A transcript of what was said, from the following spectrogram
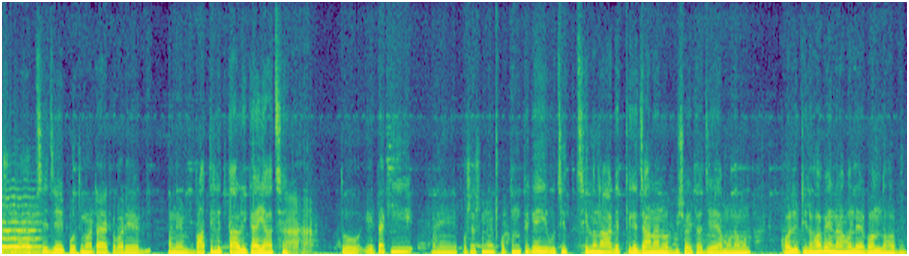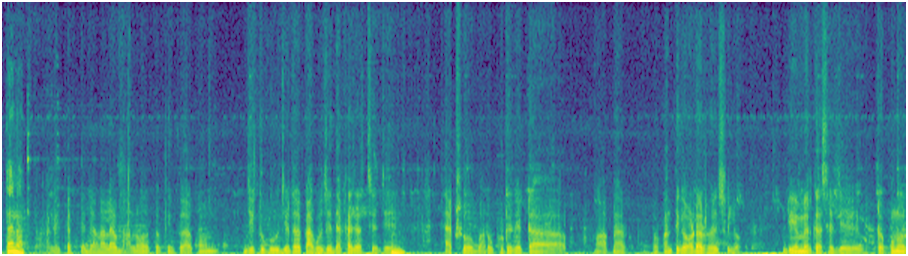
শোনা যাচ্ছে যে এই প্রতিমাটা একেবারে মানে বাতিলের তালিকায় আছে। হ্যাঁ হ্যাঁ। তো এটা কি মানে প্রশাসনের প্রথম থেকেই উচিত ছিল না আগের থেকে জানানোর বিষয়টা যে এমন এমন কোয়ালিটির হবে না হলে বন্ধ হবে তাই না? আগে থাকতে জানালে ভালো হতো কিন্তু এখন যেটুকু যেটা কাগজে দেখা যাচ্ছে যে একশো বারো ফুটের একটা আপনার ওখান থেকে অর্ডার হয়েছিল ডিএম এর কাছে যে একটা পুনর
